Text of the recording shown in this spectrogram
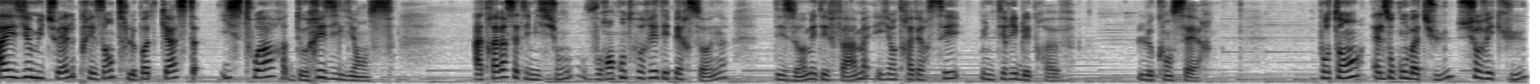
Aesio Mutuel présente le podcast Histoire de résilience. À travers cette émission, vous rencontrerez des personnes, des hommes et des femmes ayant traversé une terrible épreuve, le cancer. Pourtant, elles ont combattu, survécu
